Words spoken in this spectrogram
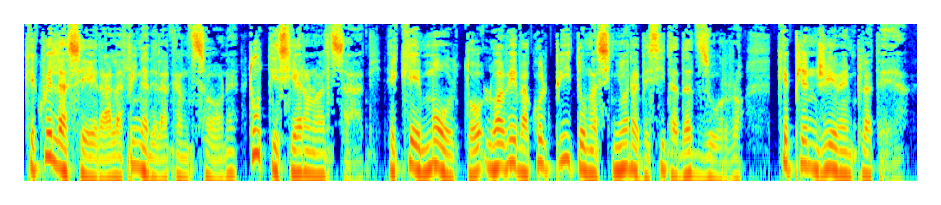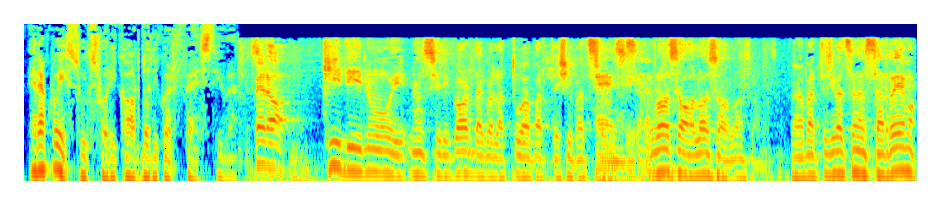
che quella sera, alla fine della canzone, tutti si erano alzati e che molto lo aveva colpito una signora vestita d'azzurro che piangeva in platea. Era questo il suo ricordo di quel festival. Però chi di noi non si ricorda quella tua partecipazione? Eh, sì, a Sanremo? lo so, lo so, lo so, lo so. Quella partecipazione a Sanremo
